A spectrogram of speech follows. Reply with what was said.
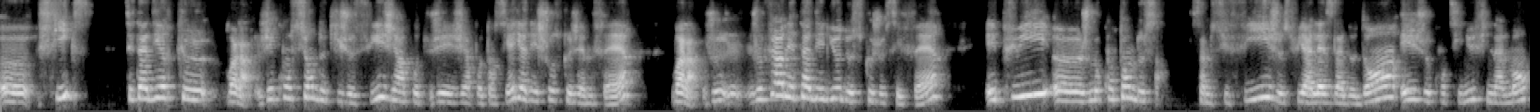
euh, fixe? C'est-à-dire que, voilà, j'ai conscience de qui je suis, j'ai un, un, potentiel, il y a des choses que j'aime faire. Voilà, je, je, fais un état des lieux de ce que je sais faire. Et puis, euh, je me contente de ça. Ça me suffit, je suis à l'aise là-dedans et je continue finalement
